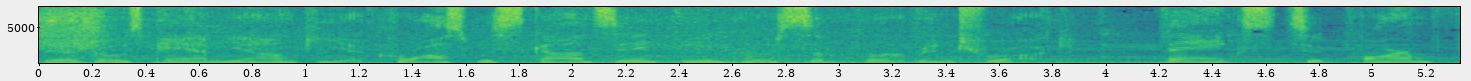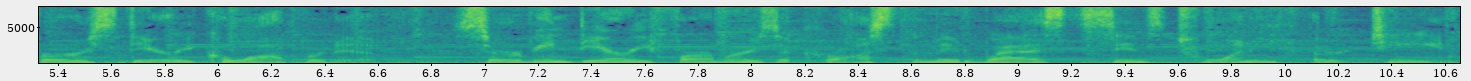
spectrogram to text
There goes Pam Jahnke across Wisconsin in her suburban truck. Thanks to Farm First Dairy Cooperative, serving dairy farmers across the Midwest since 2013.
